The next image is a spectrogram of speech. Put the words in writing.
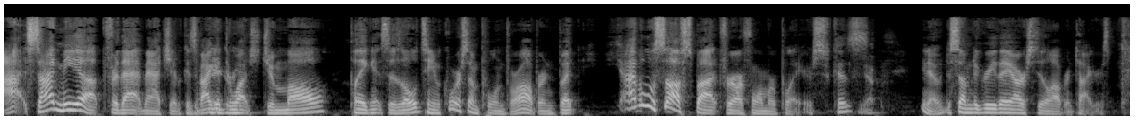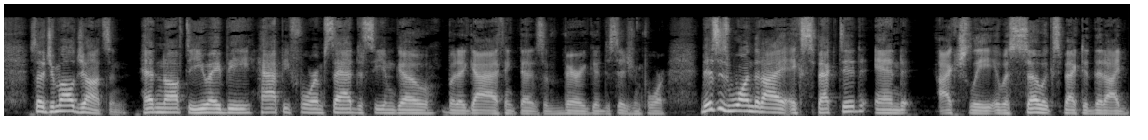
I sign me up for that matchup because if I, I get agree. to watch Jamal play against his old team, of course I'm pulling for Auburn, but I have a little soft spot for our former players because you know, to some degree, they are still Auburn Tigers. So Jamal Johnson heading off to UAB. Happy for him. Sad to see him go, but a guy I think that is a very good decision for. This is one that I expected, and actually, it was so expected that I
